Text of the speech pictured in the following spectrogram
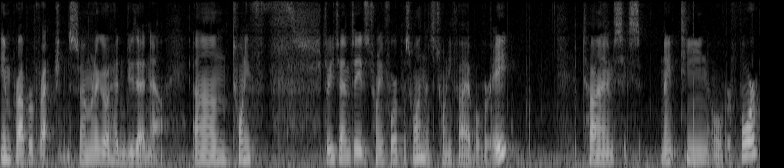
improper fractions. So I'm going to go ahead and do that now. Um, 23 times 8 is 24 plus 1. That's 25 over 8 times 6, 19 over 4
